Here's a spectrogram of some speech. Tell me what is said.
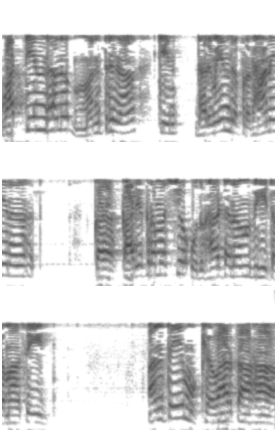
वात्यन्धन मन्त्रिणा धर्मेन्द्रप्रधानेन कार्यक्रमस्य उद्घाटनं विहितमासीत्। अन्ते मुख्यवार्ता।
